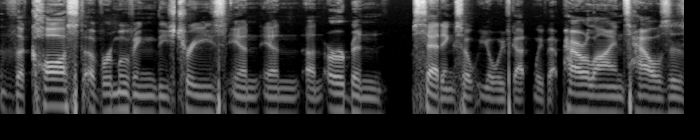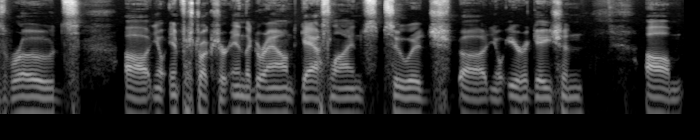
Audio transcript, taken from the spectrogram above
the cost of removing these trees in in an urban setting. So you know we've got we've got power lines, houses, roads, uh, you know infrastructure in the ground, gas lines, sewage, uh, you know irrigation. Um,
